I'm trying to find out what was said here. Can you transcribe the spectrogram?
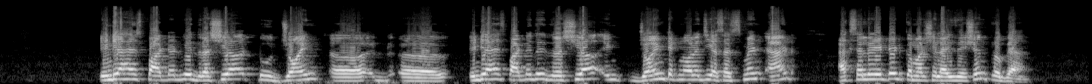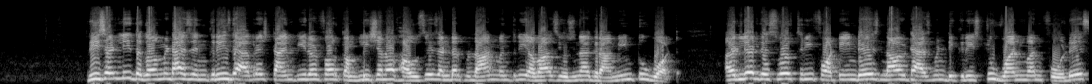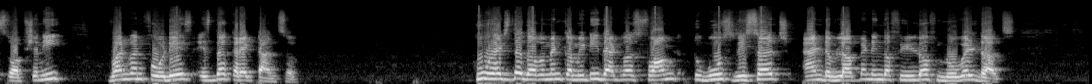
India has partnered with Russia to join. Uh, uh, India has partnered with Russia in joint technology assessment and accelerated commercialization program. Recently, the government has increased the average time period for completion of houses under Pradhan Mantri Awas Yojana Gramin to what? Earlier, this was 314 days. Now it has been decreased to 114 days. So option E, 114 days is the correct answer. Who heads the government committee that was formed to boost research and development in the field of novel drugs?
